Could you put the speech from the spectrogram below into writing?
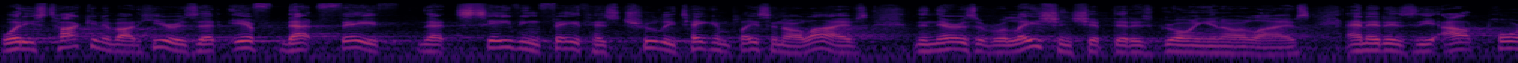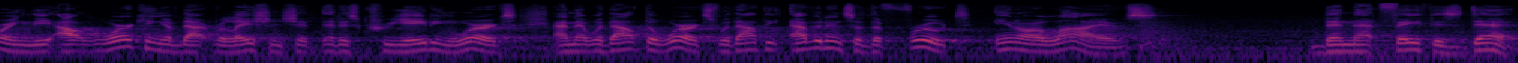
What he's talking about here is that if that faith, that saving faith, has truly taken place in our lives, then there is a relationship that is growing in our lives, and it is the outpouring, the outworking of that relationship that is creating works, and that without the works, without the evidence of the fruit in our lives, then that faith is dead.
